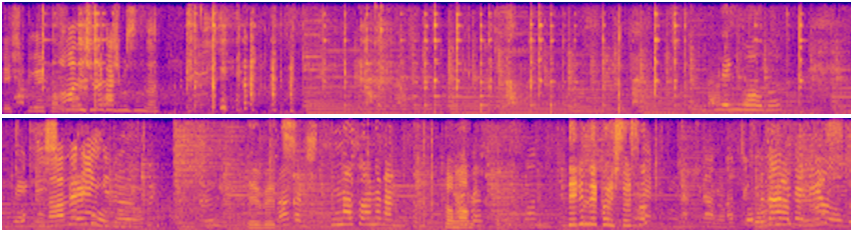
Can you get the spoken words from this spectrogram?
Değişik bir renk oldu. Aman içine kaçmasın da. Renk oldu. Kahverengi. Evet. Ben karıştırdım. Bundan sonra ben de Tamam. Derin de karıştırsın. Çok güzel bir deney oldu.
